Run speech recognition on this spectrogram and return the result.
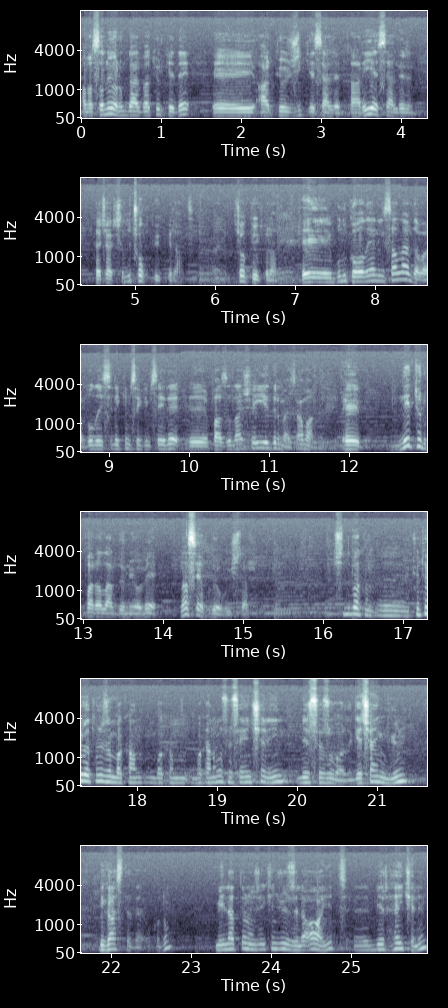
Ama sanıyorum galiba Türkiye'de e, arkeolojik eserlerin, tarihi eserlerin kaçakçılığı çok büyük bir rant. Çok büyük bir rant. E, bunu kovalayan insanlar da var. Dolayısıyla kimse kimseye de e, fazladan şey yedirmez. Ama e, ne tür paralar dönüyor ve nasıl yapılıyor bu işler? Şimdi bakın e, Kültür ve Turizm Bakan, Bakan Bakanımız Hüseyin Çelik'in bir sözü vardı. Geçen gün bir gazetede okudum. Milattan önce 2. yüzyıla ait e, bir heykelin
